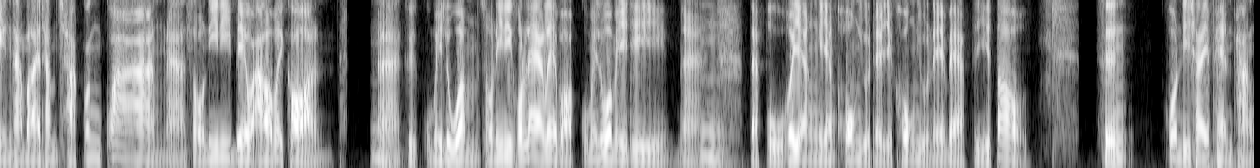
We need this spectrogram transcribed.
งทำอะไรทำฉากกว้างๆอ่าโซนี่นี่เบลเอาไปก่อน อ่าคือกูไม่ร่วมโซนี่นี่คนแรกเลยบอกกูไม่ร่วม AT อ่าอืมแต่ปู่ก็ยังยังคงอยู่แต่ยังคงอยู่ในแบบดิจิตอลซึ่งคนที่ใช้แผนผัง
